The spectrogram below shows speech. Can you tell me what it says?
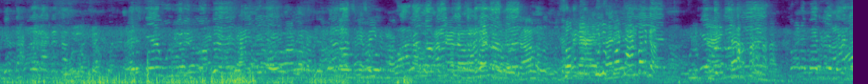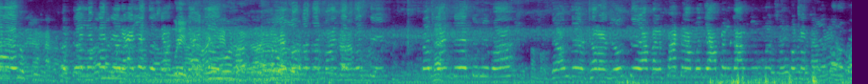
हे दाखले लागत तर ते उर्वरित लोक त्या लोकांचे राहिले तर शांती. हे लोक जर बांधत नसतील तर त्यांचे तुम्ही बा ग्रामचे ठराव घेऊन ते आम्हाला पाठवा. म्हणजे आपण गाव निर्माण शंभर टक्के हे करू बा.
